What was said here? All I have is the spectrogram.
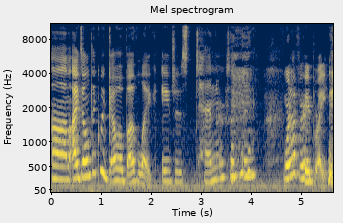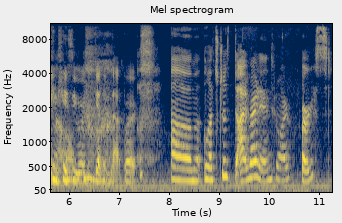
Um, I don't think we go above like ages 10 or something. We're not very bright, in No. case you weren't getting that part. um, let's just dive right into our first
